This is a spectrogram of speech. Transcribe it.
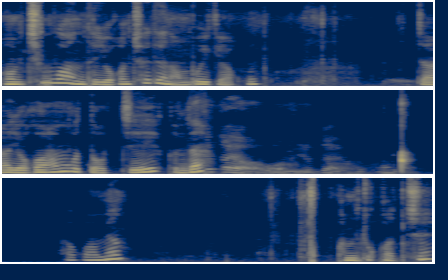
그럼 친구한테 이건 최대한 안 보이게 하고 자 이거 아무것도 없지 근데 하고 하면 감쪽같이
